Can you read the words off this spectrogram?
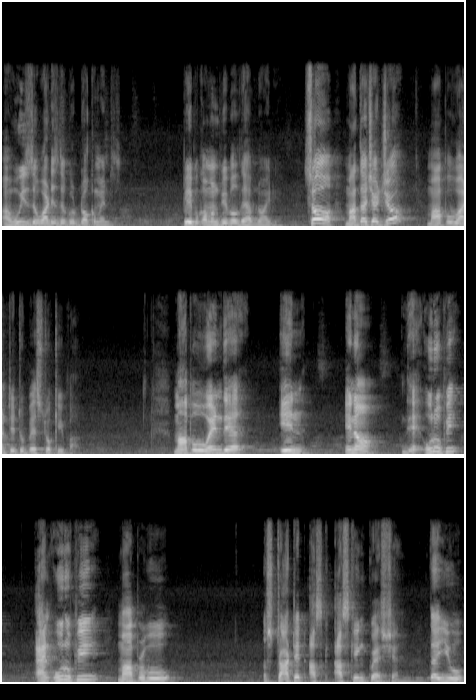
Uh, who is the, what is the good documents? People, common people, they have no idea. So, Madhvacharya, Mahaprabhu wanted to bestow Kripa. Mahaprabhu went there in, you know, the Udupi, and Udupi, Mahaprabhu started ask, asking question. That you,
